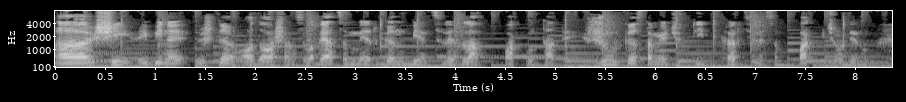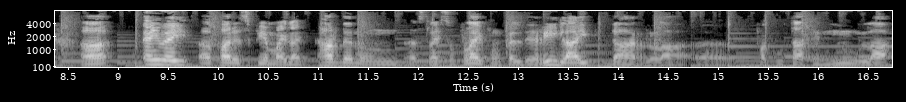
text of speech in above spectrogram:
uh, și, ei bine, își dă o a doua șansă la viață mergând, bineînțeles, la facultate. Jur că ăsta mi-a citit cărțile să-mi bag piciorul de nu. Uh, anyway, uh, pare să fie mai light harder, un uh, slice of life, un fel de real life, dar la uh, facultate, nu la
